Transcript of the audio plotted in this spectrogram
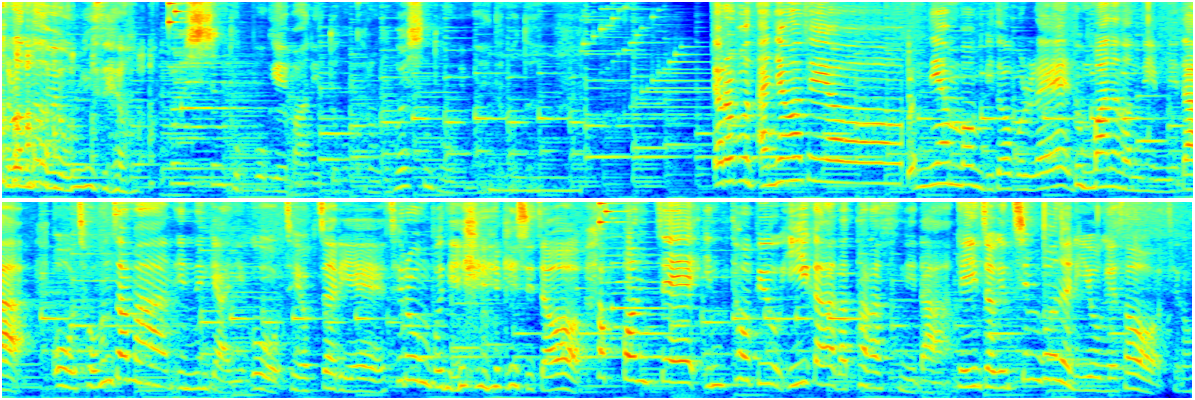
그런 다음에 올리세요. 훨씬 돋보기에 많이 뜨고 그런 게 훨씬 도움이 많이 되거든. 여러분 안녕하세요. 언니 한번 믿어볼래? 돈 많은 언니입니다. 오, 저 혼자만 있는 게 아니고 제 옆자리에 새로운 분이 계시죠. 첫 번째 인터뷰 2가 나타났습니다. 개인적인 친분을 이용해서 제가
